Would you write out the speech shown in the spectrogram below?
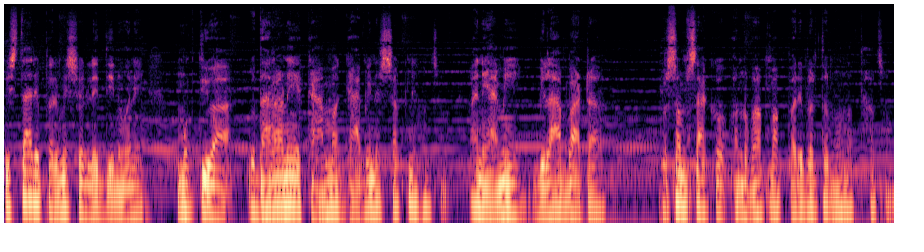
बिस्तारै परमेश्वरले दिनुहुने मुक्ति वा उदाहरणीय काममा गाभिन सक्ने हुन्छौँ। अनि हामी विलापबाट प्रशंसाको अनुभवमा परिवर्तन हुन थाल्छौँ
